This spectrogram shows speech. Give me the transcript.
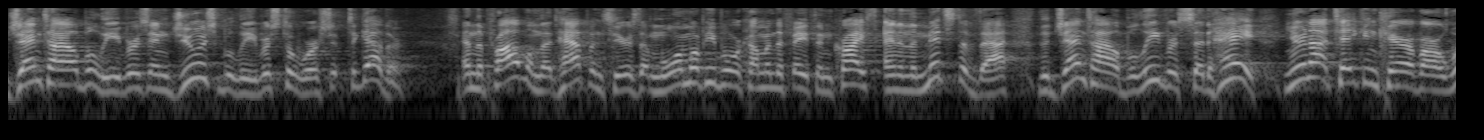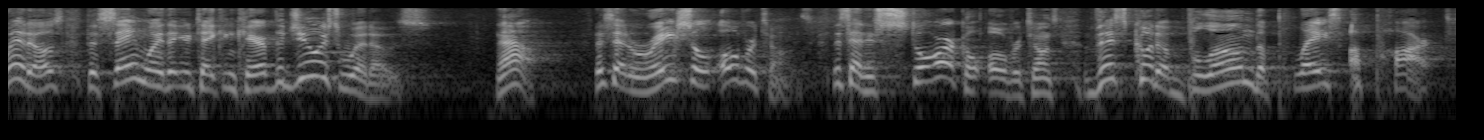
Gentile believers and Jewish believers to worship together? And the problem that happens here is that more and more people were coming to faith in Christ. And in the midst of that, the Gentile believers said, Hey, you're not taking care of our widows the same way that you're taking care of the Jewish widows. Now, this had racial overtones. This had historical overtones. This could have blown the place apart.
